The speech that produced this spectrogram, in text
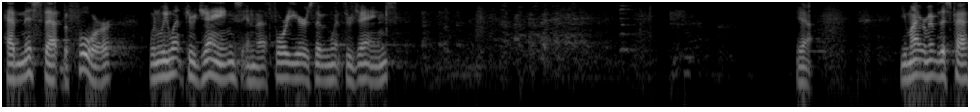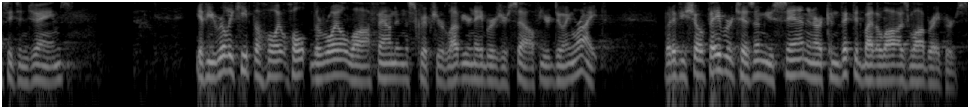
have missed that before, when we went through James, in the four years that we went through James, Yeah. You might remember this passage in James. If you really keep the, whole, whole, the royal law found in the scripture, love your neighbor as yourself, you're doing right. But if you show favoritism, you sin and are convicted by the law as lawbreakers.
